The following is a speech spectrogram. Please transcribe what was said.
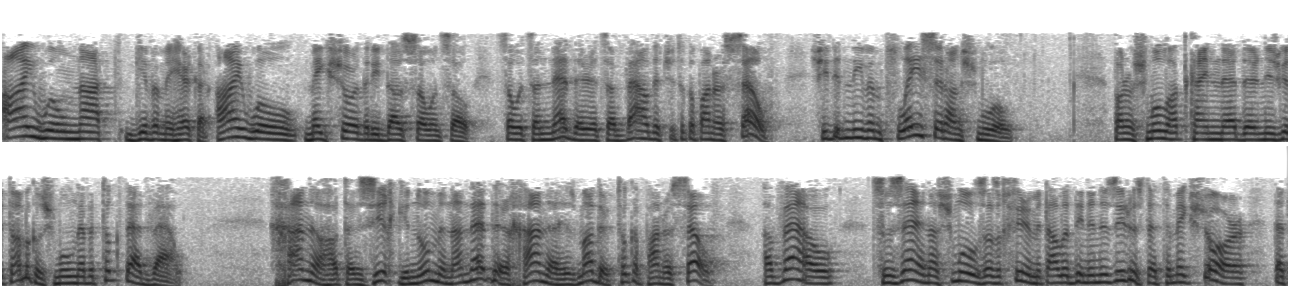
I will not give him a haircut. I will make sure that he does so and so. So it's a neder, it's a vow that she took upon herself. She didn't even place it on Shmuel. But Shmuel hat kein neder nicht because Shmuel never took that vow. Chana hat auf sich genommen a neder. Chana, his mother, took upon herself a vow zu sehen, as Shmuel führen mit Dingen Nazirus, that to make sure that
